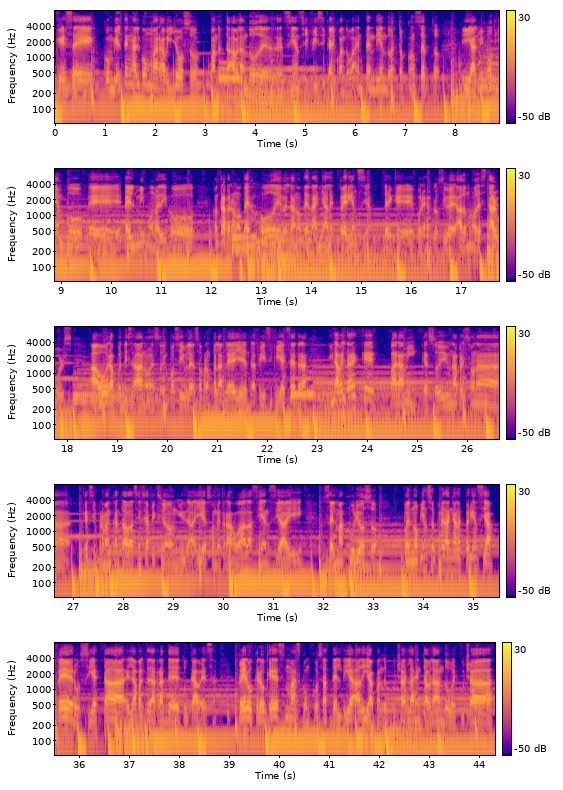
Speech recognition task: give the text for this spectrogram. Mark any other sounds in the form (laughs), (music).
que se convierte en algo maravilloso cuando estás hablando de, ciencia y física y cuando vas entendiendo estos conceptos. Y al mismo tiempo, eh, él mismo me dijo, contra, pero no te jode, ¿verdad? No te daña la experiencia. De que, por ejemplo, si ves a lo mejor Star Wars, ahora pues dice, ah, no, eso es imposible, eso rompe las leyes de física y etcétera. Y la verdad es que para mí, que soy una persona que siempre me ha encantado la ciencia ficción y de ahí eso me trajo a la ciencia y ser más curioso, pues no pienso que me daña la experiencia, pero sí está en la parte de atrás de tu cabeza. Pero creo que es más con cosas del día a día, cuando escuchas la gente hablando o escuchas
